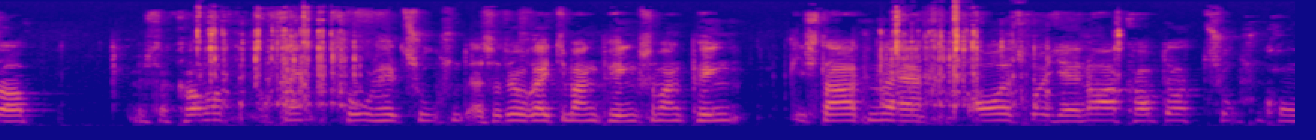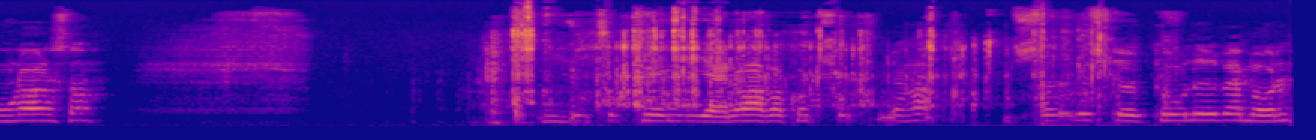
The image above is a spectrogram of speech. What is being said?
Så hvis der kommer omkring 2.500, altså det er rigtig mange penge, så mange penge. I starten af året, jeg tror i januar, kom der 1000 kroner eller så. YouTube-penge i januar var kun 1000. Jeg har sædlet skrevet på nede hver måned.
